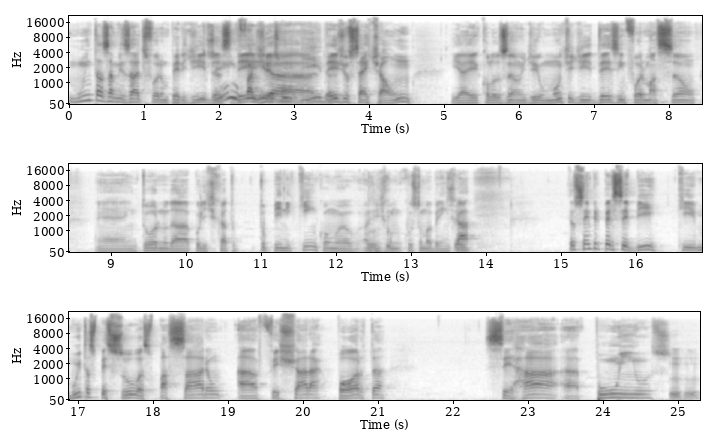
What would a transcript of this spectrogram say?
muitas amizades foram perdidas Sim, desde, a, desde o 7 a 1 e a eclosão de um monte de desinformação é, em torno da política tu- tupiniquim, como eu- a gente Uhum. como costuma brincar. Eu sempre percebi que muitas pessoas passaram a fechar a porta, cerrar ah, punhos, Uhum.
